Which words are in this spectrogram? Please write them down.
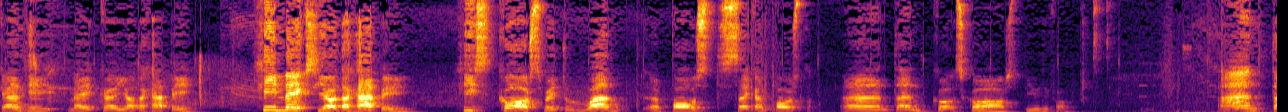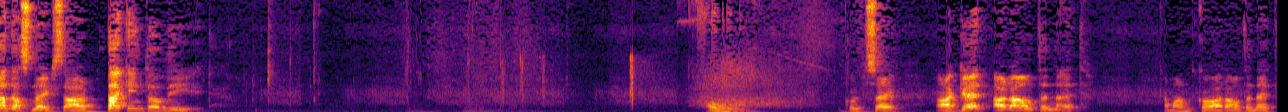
Can he make uh, Yoda happy? He makes Yoda happy. He scores with one uh, post, second post, and then scores. Beautiful. And Tunnel Snakes are back in the lead. Oh, good save. Again around the net. Come on, go around the net.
